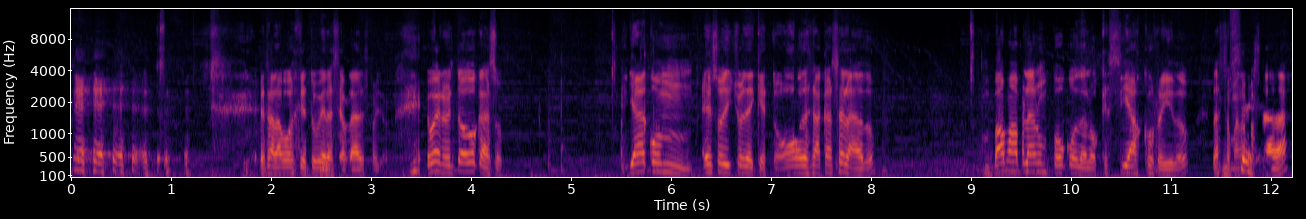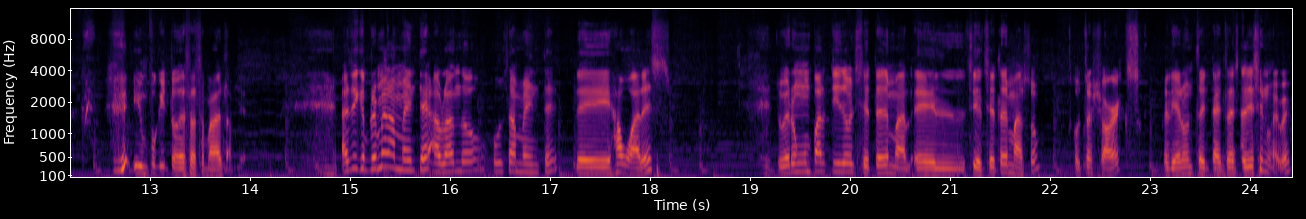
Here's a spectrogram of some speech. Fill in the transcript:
Esa es la voz que tuviera si hablar español. Bueno, en todo caso, ya con eso dicho de que todo está cancelado, vamos a hablar un poco de lo que sí ha ocurrido la semana pasada y un poquito de esta semana también. Así que primeramente, hablando justamente de Jaguares, tuvieron un partido el 7 de, el 7 de marzo contra Sharks, perdieron 33 a 19.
